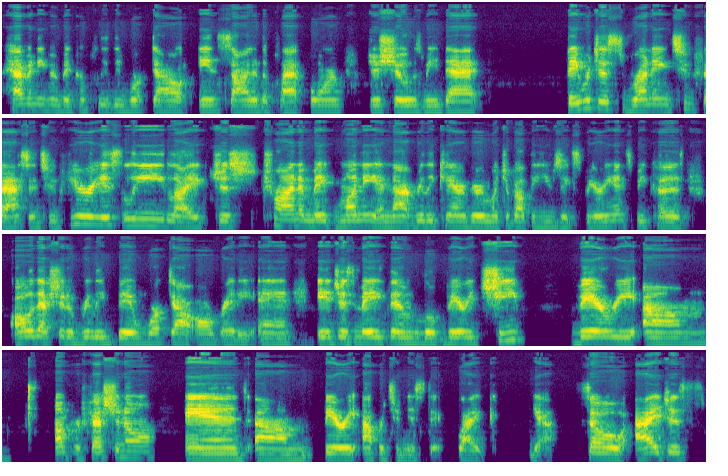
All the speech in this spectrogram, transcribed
haven't even been completely worked out inside of the platform just shows me that they were just running too fast and too furiously, like just trying to make money and not really caring very much about the user experience because all of that should have really been worked out already. And it just made them look very cheap, very um, unprofessional, and um, very opportunistic. Like, yeah. So I just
